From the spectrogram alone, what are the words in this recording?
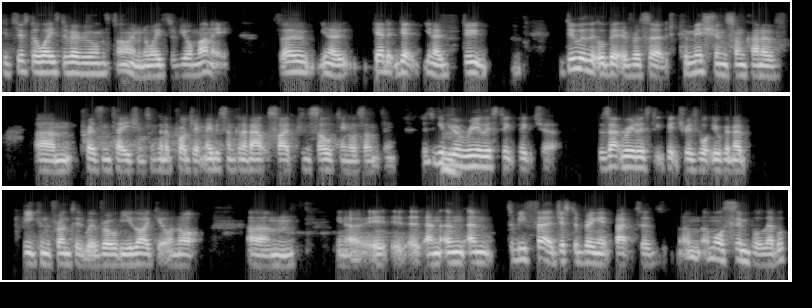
it's just a waste of everyone's time and a waste of your money. So, you know, get it, get, you know, do do a little bit of research, commission some kind of um, presentation, some kind of project, maybe some kind of outside consulting or something, just to give mm. you a realistic picture. Because that realistic picture is what you're going to be confronted with, whether you like it or not. Um, you know, it, it, and and and to be fair, just to bring it back to a more simple level,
